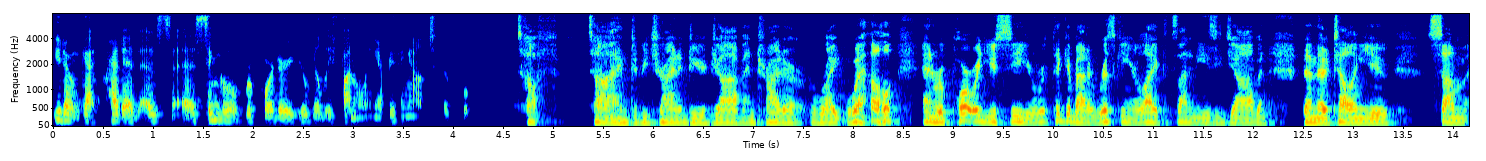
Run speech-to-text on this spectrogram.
you don't get credit as a single reporter, you're really funneling everything out to the pool. Tough time to be trying to do your job and try to write well and report what you see. You think about it, risking your life. It's not an easy job. And then they're telling you some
